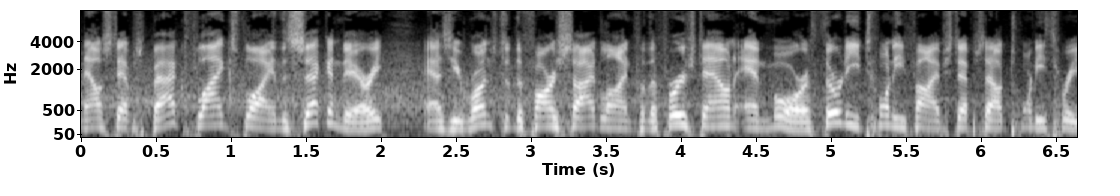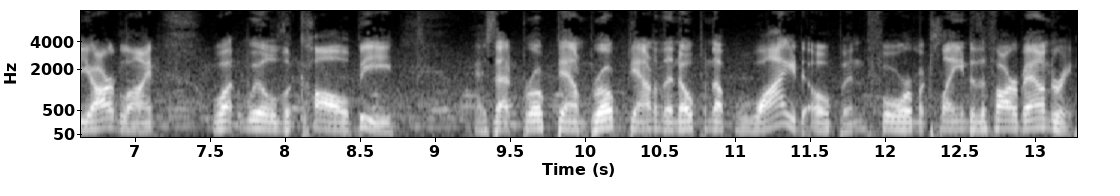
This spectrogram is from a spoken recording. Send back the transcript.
Now steps back. Flags fly in the secondary as he runs to the far sideline for the first down and more. 30 25 steps out 23 yard line. What will the call be? As that broke down, broke down, and then opened up wide open for McLean to the far boundary.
